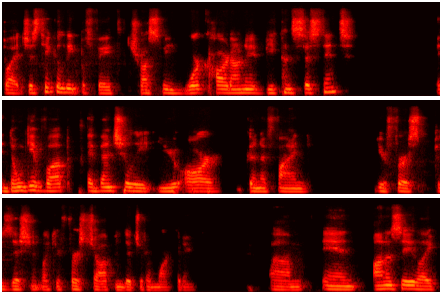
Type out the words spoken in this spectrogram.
But just take a leap of faith trust me work hard on it be consistent and don't give up. Eventually you are going to find your first position, like your first job in digital marketing. Um, and honestly, like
